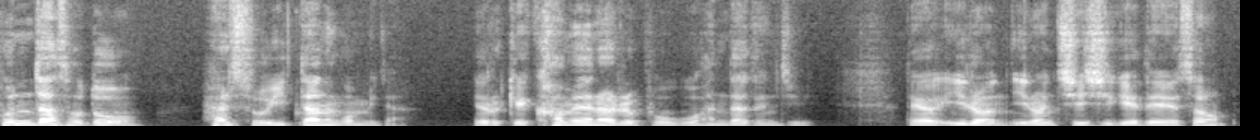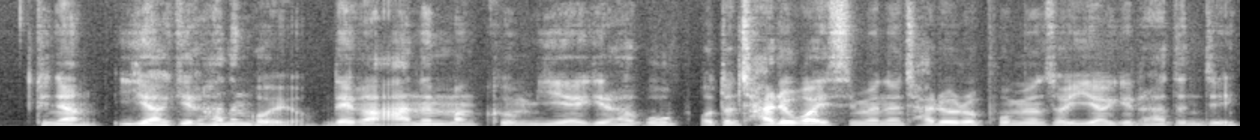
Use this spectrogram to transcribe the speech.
혼자서도 할 수 있다는 겁니다. 이렇게 카메라를 보고 한다든지 내가 이런 이런 지식에 대해서 그냥 이야기를 하는 거예요. 내가 아는 만큼 이야기를 하고 어떤 자료가 있으면은 자료를 보면서 이야기를 하든지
